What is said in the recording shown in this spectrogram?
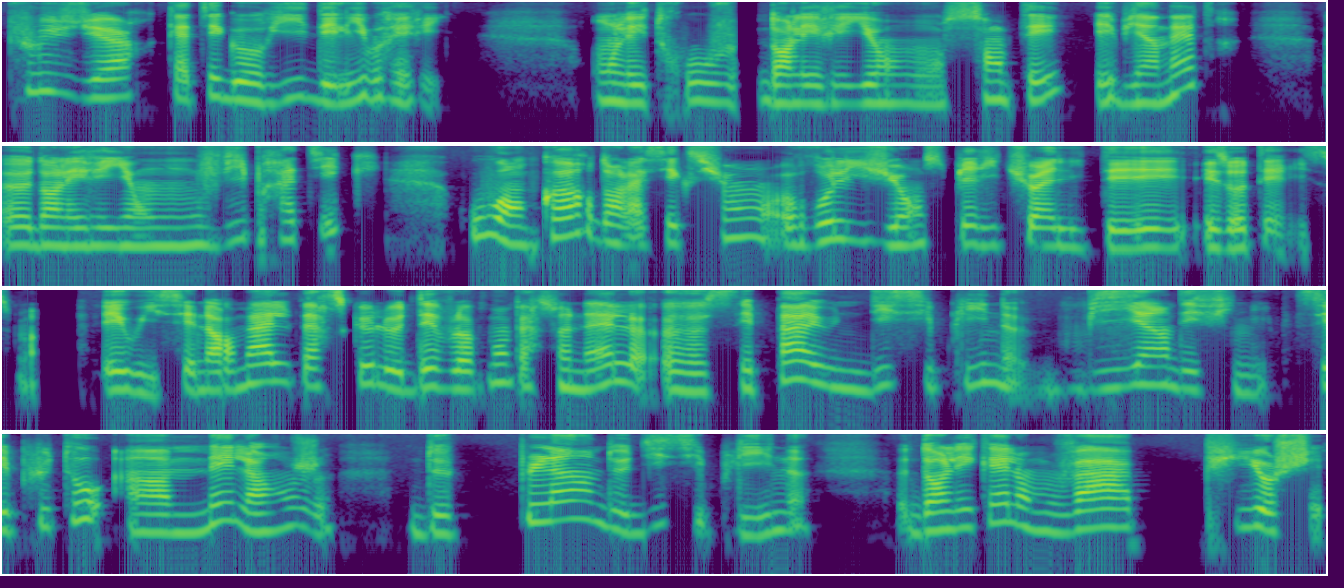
plusieurs catégories des librairies. On les trouve dans les rayons santé et bien-être, euh, dans les rayons vie pratique ou encore dans la section religion, spiritualité, ésotérisme. Et oui, c'est normal parce que le développement personnel, euh, c'est pas une discipline bien définie. C'est plutôt un mélange de plein de disciplines dans lesquelles on va piocher.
